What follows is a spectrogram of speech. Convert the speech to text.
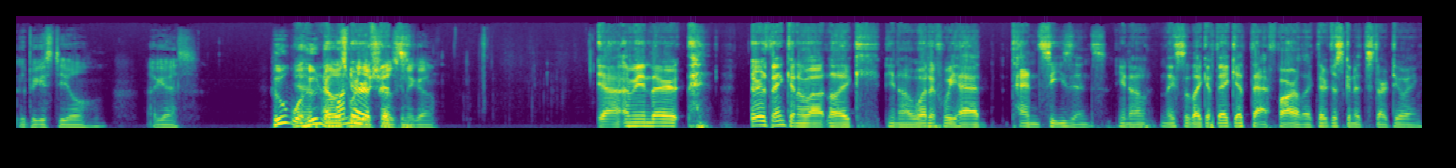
the biggest deal, I guess. Who Yeah, who knows where the show's gonna go? yeah, I mean they're they're thinking about like you know what if we had ten seasons, you know? And they said like if they get that far, like they're just gonna start doing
